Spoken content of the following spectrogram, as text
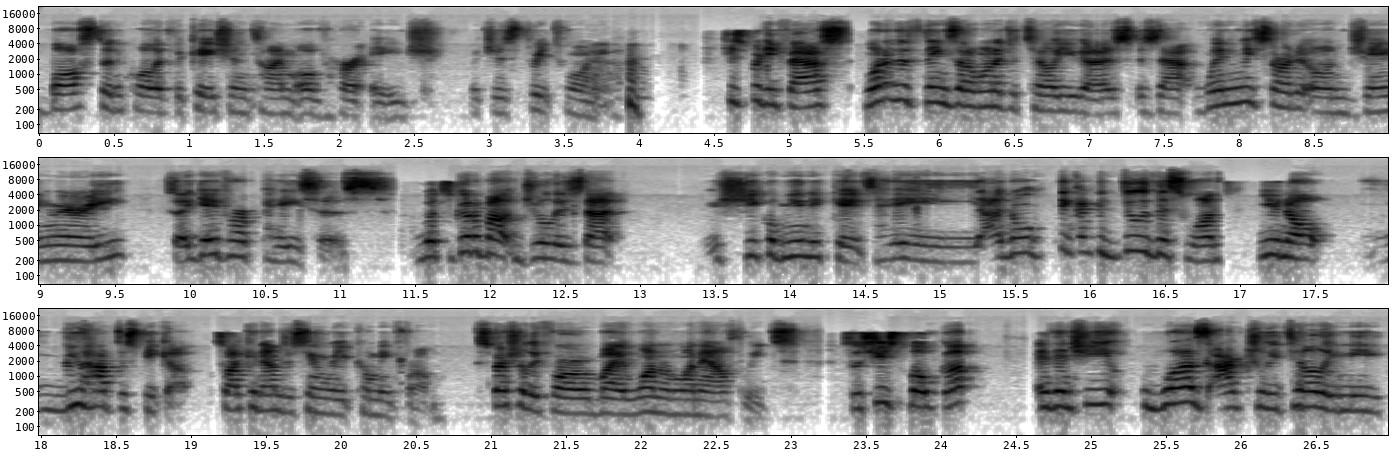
Boston qualification time of her age, which is 320. She's pretty fast. One of the things that I wanted to tell you guys is that when we started on January, so I gave her paces what's good about Julie is that she communicates, hey, I don't think I could do this one. You know, you have to speak up so I can understand where you're coming from. especially for my one-on-one athletes. So she spoke up, and then she was actually telling me,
